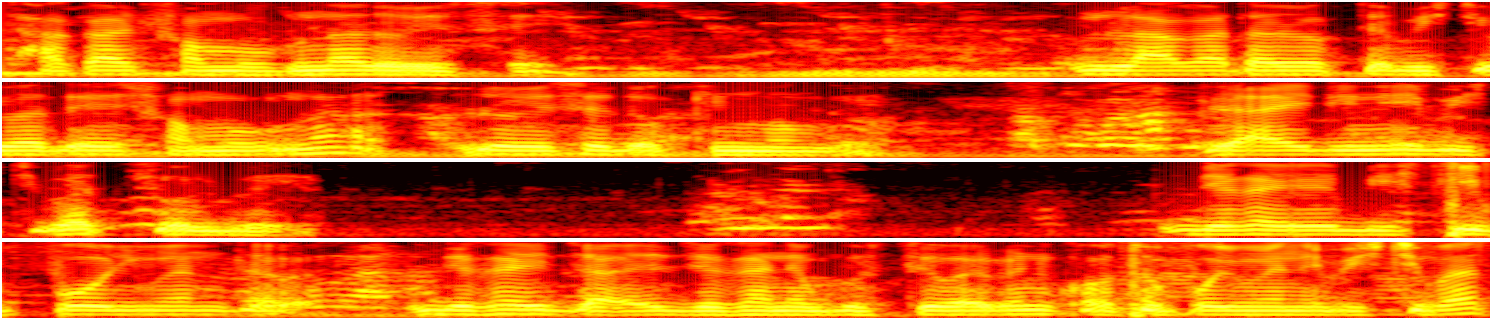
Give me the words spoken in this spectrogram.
থাকার সম্ভাবনা রয়েছে। লাগাতার একটা বৃষ্টিপাতের সম্ভাবনা রয়েছে দক্ষিণবঙ্গে। প্রায় দিনেই বৃষ্টিপাত চলবে। দেখা যায় বৃষ্টির পরিমাণটা, দেখাই যায় যেখানে বুঝতে পারবেন কত পরিমাণে বৃষ্টিপাত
